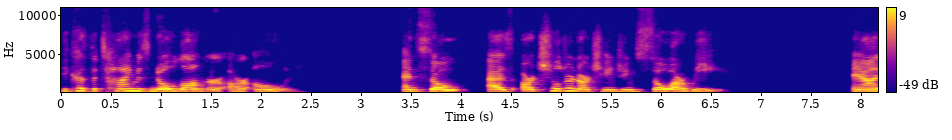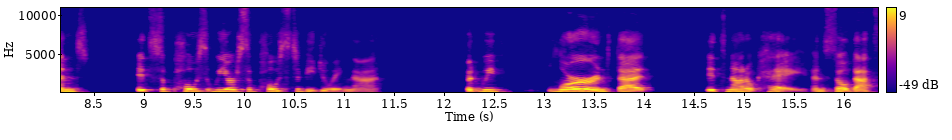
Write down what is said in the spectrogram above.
because the time is no longer our own. And so as our children are changing, so are we. And it's supposed we are supposed to be doing that. But we've learned that it's not okay. And so that's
